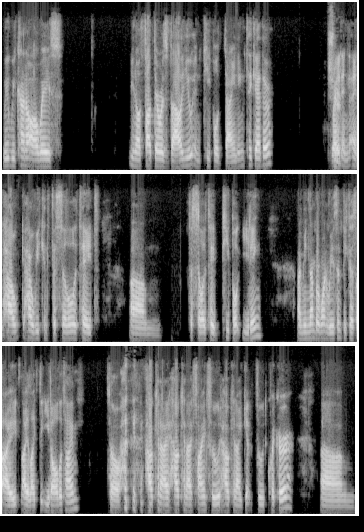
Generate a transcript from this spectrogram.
we we kind of always you know thought there was value in people dining together sure. right and and how how we can facilitate um, facilitate people eating i mean number one reason because i i like to eat all the time so how can I how can I find food? How can I get food quicker? Um,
